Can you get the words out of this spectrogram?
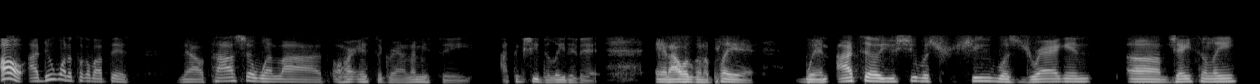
Oh, I do want to talk about this. Now, Tasha went live on her Instagram. Let me see. I think she deleted it, and I was gonna play it. When I tell you she was she was dragging um, Jason Lee,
